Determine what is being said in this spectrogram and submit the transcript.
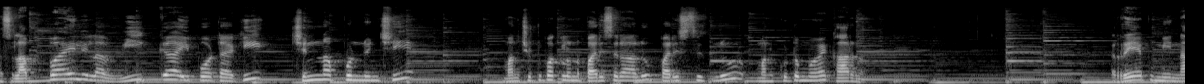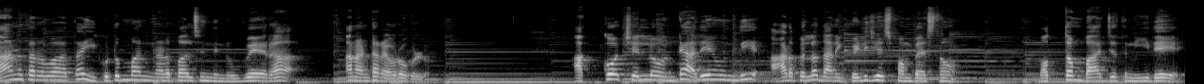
అసలు అబ్బాయిలు ఇలా వీక్గా అయిపోటాకి చిన్నప్పటి నుంచి మన చుట్టుపక్కల ఉన్న పరిసరాలు పరిస్థితులు మన కుటుంబమే కారణం. రేపు మీ నాన్న తర్వాత ఈ కుటుంబాన్ని నడపాల్సింది నువ్వేరా అని అంటారు ఎవరో ఒకళ్ళు. అక్కో చెల్లో ఉంటే అదే ఉంది ఆడపిల్ల దానికి పెళ్ళి చేసి పంపేస్తాం. మొత్తం బాధ్యత నీదే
